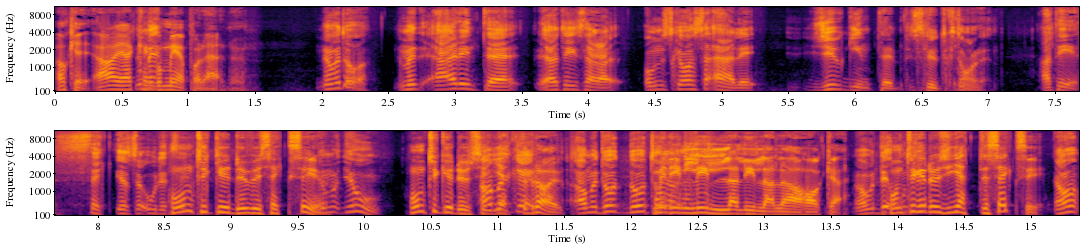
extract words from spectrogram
Okej, ja, jag kan Men- gå med på det här nu. Men vadå? Men är det inte, jag tycker så här, om du ska vara så ärlig, ljug inte slutknorren. Att det är sex, alltså ordet Hon tycker ju du är sexig ju. Jo. Hon tycker du ser Ja, men jättebra ut. Ja, men då, då tar Med jag- din lilla, lilla, lilla haka. Ja, men det- Hon tycker du är jättesexig. Ja,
